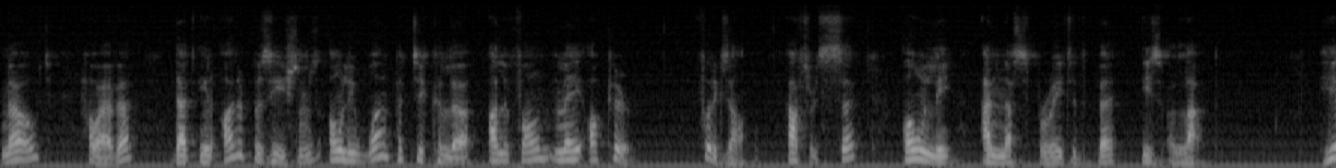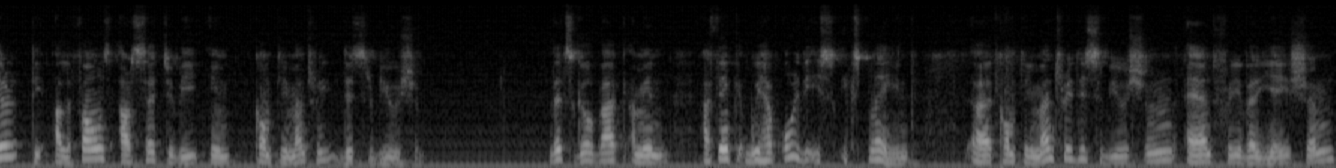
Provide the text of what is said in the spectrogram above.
Note however that in other positions only one particular allophone may occur. For example after s only unaspirated p is allowed. Here the allophones are said to be in complementary distribution. Let's go back, I mean, I think we have already explained uh, complementary distribution and free variation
